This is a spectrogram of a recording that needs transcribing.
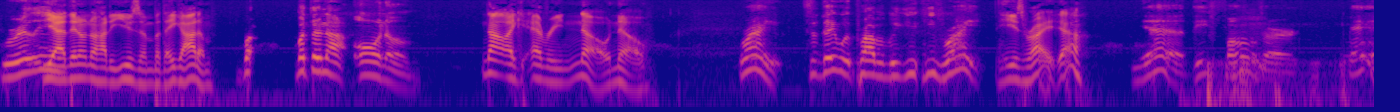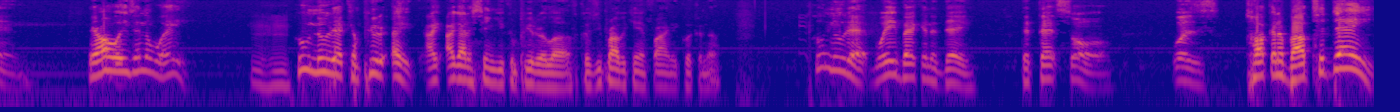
Really? Yeah, they don't know how to use them, but they got them. But, but they're not on them. Not like every no, no. Right. So they would probably. He's right. He's right. Yeah. Yeah. These phones are, man, they're always in the way. Mm-hmm. Who knew that computer? Hey, I, I got to send you computer love because you probably can't find it quick enough. Who knew that way back in the day that that song was talking about today?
